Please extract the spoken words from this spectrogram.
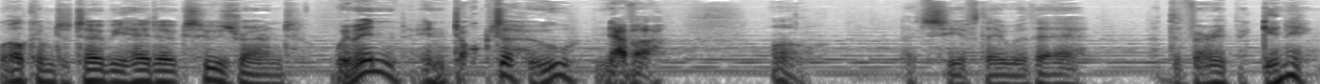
Welcome to Toby Hadoke's Who's Round. Women in Doctor Who? Never. Well, let's see if they were there at the very beginning.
